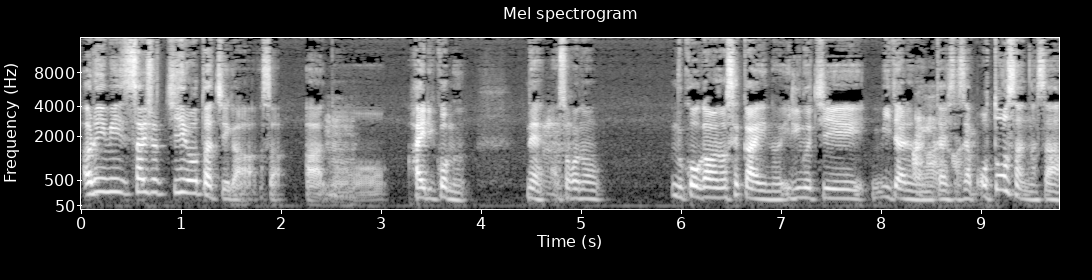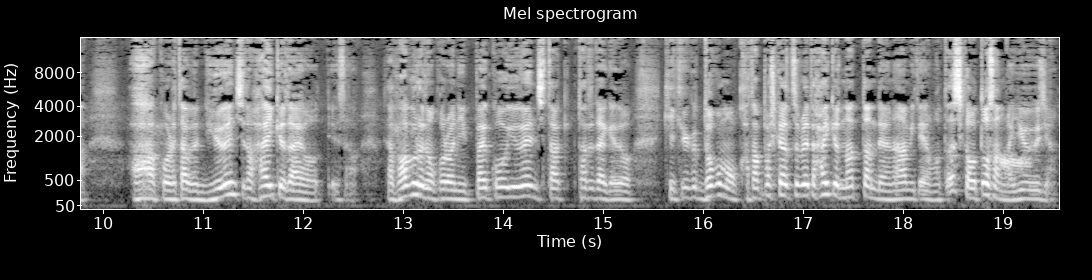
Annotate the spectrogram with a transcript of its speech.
ある意味最初千尋たちがさ、あの、入り込む、ね、うん。あそこの、向こう側の世界の入り口みたいなのに対してさ、はいお父さんがさ、ああ、これ多分遊園地の廃墟だよっていうさ、バブルの頃にいっぱいこういう遊園地た建てたけど、結局どこも片っ端から潰れて廃墟になったんだよな、みたいなこと確かお父さんが言うじゃん。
